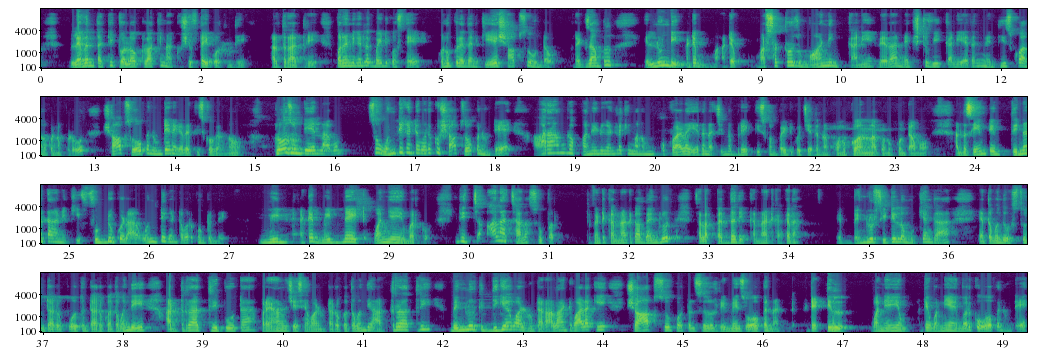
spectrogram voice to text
eleven thirty twelve ఓ క్లాక్కి నాకు షిఫ్ట్ అయిపోతుంది. అర్ధరాత్రి పన్నెండు గంటలకు బయటకు వస్తే కొనుక్కునేదానికి ఏ షాప్స్ ఉండవు. ఫర్ ఎగ్జాంపుల్ ఎల్లుండి అంటే అంటే మరుసటి రోజు మార్నింగ్ కానీ లేదా నెక్స్ట్ వీక్ కానీ ఏదైనా నేను తీసుకోవాలనుకున్నప్పుడు షాప్స్ ఓపెన్ ఉంటేనే కదా తీసుకోగలను. క్లోజ్ ఉంటే ఏం లాభం? సో ఒంటి గంట వరకు షాప్స్ ఓపెన్ ఉంటే ఆరాంగా పన్నెండు గంటలకి మనం ఒకవేళ ఏదైనా చిన్న బ్రేక్ తీసుకొని బయటకు వచ్చి ఏదైనా కొనుక్కోవాలన్నా కొనుక్కుంటాము అట్ ద సేమ్ టైం తినటానికి ఫుడ్ కూడా ఒంటి గంట వరకు ఉంటుంది. మిడ్ అంటే మిడ్ నైట్ వన్ ఏఎం వరకు. ఇది చాలా చాలా సూపర్ ఎందుకంటే కర్ణాటక బెంగళూరు చాలా పెద్దది కర్ణాటక కదా. బెంగళూరు సిటీలో ముఖ్యంగా ఎంతమంది వస్తుంటారు పోతుంటారు కొంతమంది అర్ధరాత్రి పూట ప్రయాణాలు చేసేవాళ్ళు ఉంటారు కొంతమంది అర్ధరాత్రి బెంగళూరుకి దిగే వాళ్ళు ఉంటారు. అలాంటి వాళ్ళకి షాప్స్ హోటల్స్ రిమైన్స్ ఓపెన్ అంటే టిల్ వన్ ఏఎం అంటే వన్ ఏఎం వరకు ఓపెన్ ఉంటే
